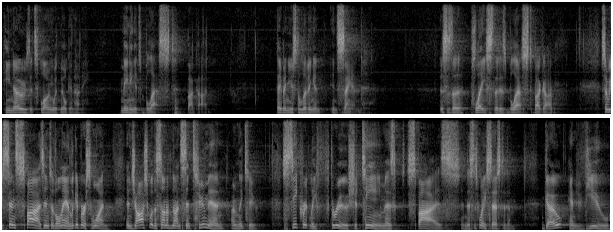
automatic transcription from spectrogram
he knows it's flowing with milk and honey, meaning it's blessed by God. They've been used to living in, in sand. This is a place that is blessed by God. So he sends spies into the land. Look at verse 1. And Joshua the son of Nun sent two men, only two, secretly through Shittim as spies. And this is what he says to them Go and view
